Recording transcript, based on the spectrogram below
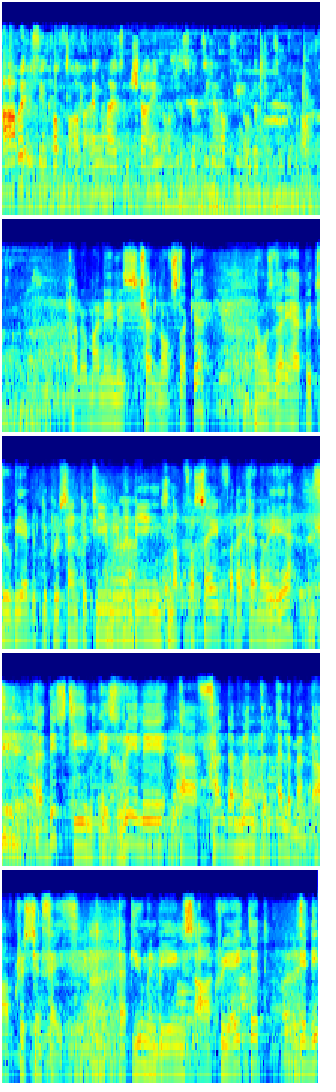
aber es sind Tropfen auf einen heißen Stein und es wird sicher noch viel Unterstützung gebraucht. Hello, my name is Kjell Nordstokke. I was very happy to be able to present the team Human Beings Not for Sale for the plenary here. And this team is really a fundamental element of Christian faith that human beings are created in the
